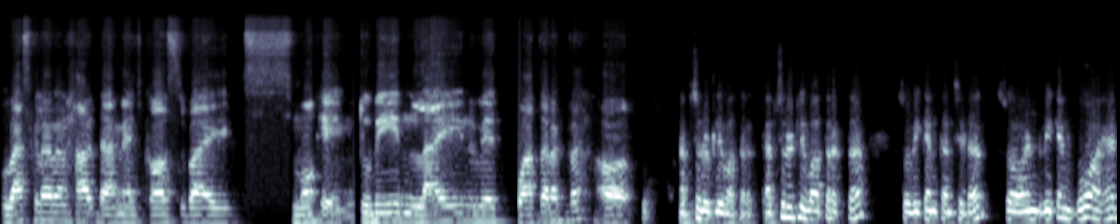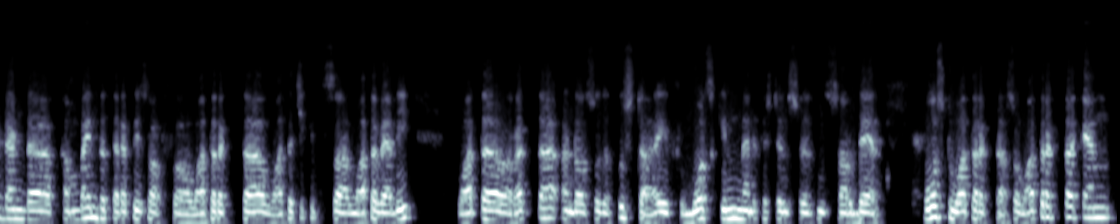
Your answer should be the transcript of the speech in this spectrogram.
vascular and heart damage caused by smoking to be in line with Vata Rakta or Absolutely Vata Rakta. Absolutely Vata Rakta. So we can consider. So and we can go ahead and uh, combine the therapies of uh, Vata Rakta, Vata Chikitsa, Vata Vyadhi, Vata Rakta, and also the Kushta. If more skin manifestations are there post Vata Rakta. So Vata Rakta can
